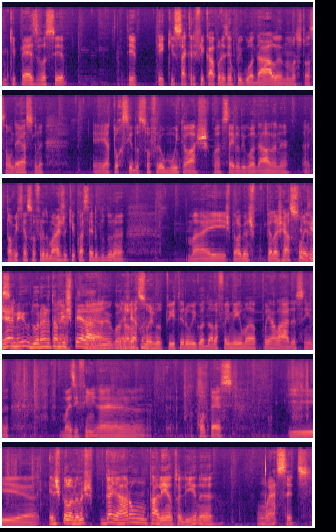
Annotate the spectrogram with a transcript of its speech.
em que pese você ter, ter que sacrificar, por exemplo, o Iguodala numa situação dessa, né? E a torcida sofreu muito, eu acho, com a saída do Iguodala, né? Talvez tenha sofrido mais do que com a saída do Duran. Mas, pelo menos pelas reações. Porque já era assim, meio, o Durant tá meio esperado, é, né? O nas reações foi... no Twitter, o Iguodala foi meio uma apunhalada, assim, né? Mas, enfim, é... acontece. E eles, pelo menos, ganharam um talento ali, né? Um asset,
